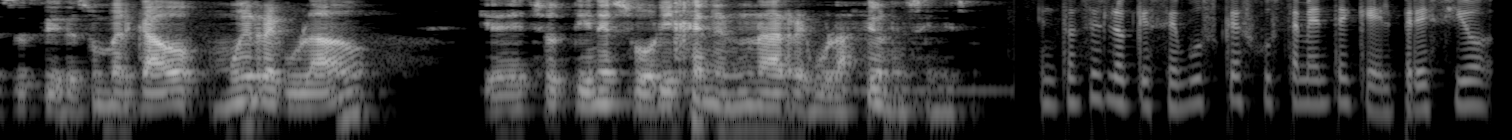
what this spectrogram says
es decir, es un mercado muy regulado que de hecho tiene su origen en una regulación en sí mismo. Entonces lo que se busca es justamente que el precio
